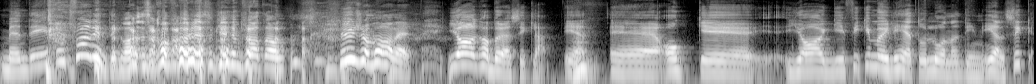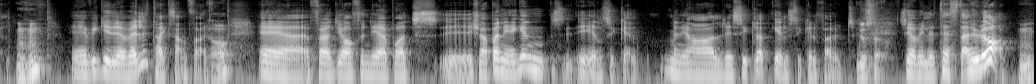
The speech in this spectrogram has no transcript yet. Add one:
Men det är fortfarande inte Galenskaparna vi ska prata om. Hur som haver. Jag har börjat cykla igen. Eh, och eh, jag fick ju möjlighet att låna din elcykel. Mhm. Eh, vilket jag är väldigt tacksam för. Ja. Eh, för att jag funderar på att eh, köpa en egen elcykel. Men jag har aldrig cyklat elcykel förut. Just det. Så jag ville testa hur det var. Mm.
